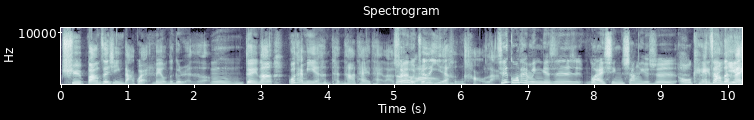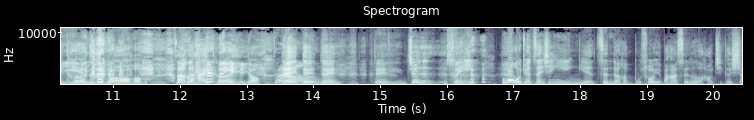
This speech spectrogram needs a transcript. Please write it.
去帮曾心颖打怪，没有那个人了。嗯，对。那郭台铭也很疼他太太啦，所以我觉得也很好啦。其实郭台铭也是外形上也是 OK 的，长得还可以哦，长得还可以哦。对对对。对，就是所以，不过我觉得曾心颖也真的很不错，也帮他生了好几个小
